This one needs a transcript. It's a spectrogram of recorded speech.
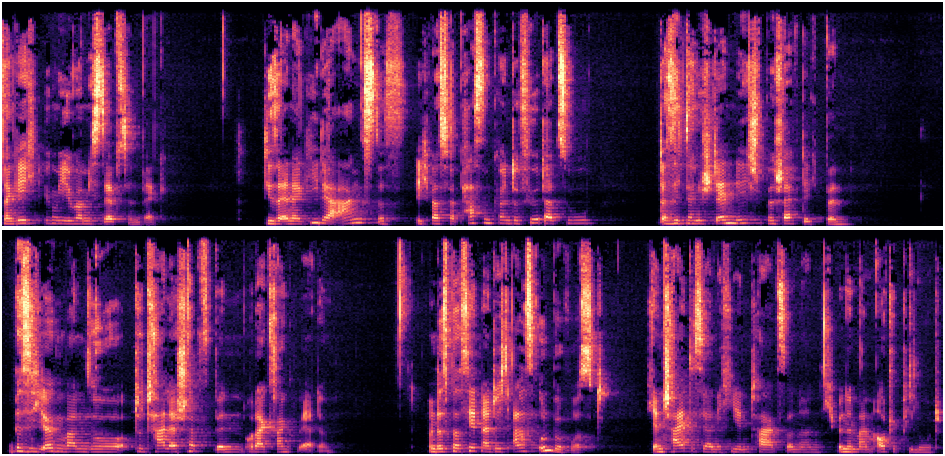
Dann gehe ich irgendwie über mich selbst hinweg. Diese Energie der Angst, dass ich was verpassen könnte, führt dazu, dass ich dann ständig beschäftigt bin. Bis ich irgendwann so total erschöpft bin oder krank werde. Und das passiert natürlich alles unbewusst. Ich entscheide es ja nicht jeden Tag, sondern ich bin in meinem Autopilot.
